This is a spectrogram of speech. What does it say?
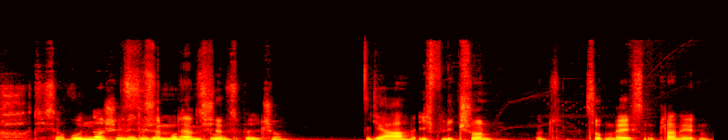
Oh, dieser wunderschöne? Teleportationsbildschirm. Ja, ich flieg schon Gut. zum nächsten Planeten.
